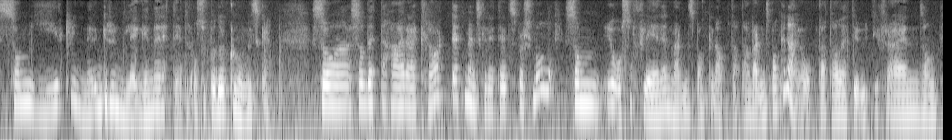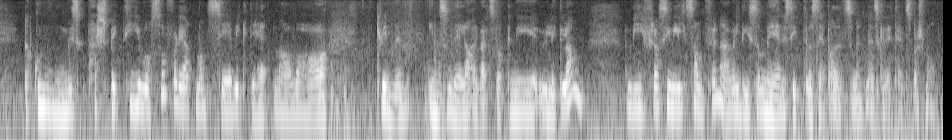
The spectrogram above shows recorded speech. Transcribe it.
Som gir kvinner grunnleggende rettigheter, også på det økonomiske. Så, så, dette her er klart et menneskerettighetsspørsmål som jo også flere enn Verdensbanken er opptatt av. Verdensbanken er jo opptatt av dette ut ifra en sånn økonomisk perspektiv også, fordi at man ser viktigheten av å ha kvinner inn som del av arbeidsstokken i ulike land. Vi fra sivilt samfunn er vel de som mer sitter og ser på dette som et menneskerettighetsspørsmål.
